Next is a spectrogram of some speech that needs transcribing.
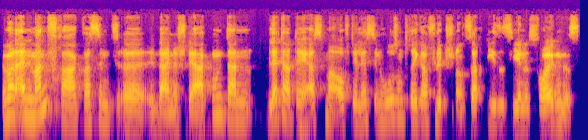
Wenn man einen Mann fragt, was sind äh, deine Stärken, dann blättert der erstmal auf, der lässt den Hosenträger flitschen und sagt dieses, jenes, folgendes.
